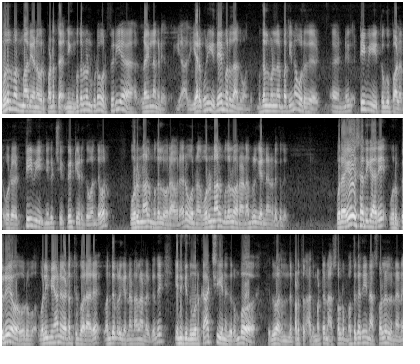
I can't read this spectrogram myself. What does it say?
முதல்வன் மாதிரியான ஒரு படத்தை நீங்கள் முதல்வன் கூட ஒரு பெரிய லைன்லாம் கிடையாது. அது ஏறக்குறைய இதே மாதிரி தான் அதுவும் வந்து. முதல்வன் பார்த்தீங்கன்னா ஒரு டிவி தொகுப்பாளர் ஒரு டிவி நிகழ்ச்சி பேட்டி எடுக்க வந்தவர் ஒரு நாள் முதல்வர் ஆகிறார். ஒரு நாள் ஒரு நாள் முதல்வரான பிறகு என்ன நடக்குது? ஒரு ஐஏஎஸ் அதிகாரி ஒரு பெரிய ஒரு வலிமையான இடத்துக்கு வராரு. வந்த பிறகு என்னென்னலாம் நடக்குது? எனக்கு இது ஒரு காட்சி எனக்கு ரொம்ப இதுவாக இருந்தது. இந்த படத்தில் அது மட்டும் நான் சொல்கிறேன் மொத்த கதையும் நான் சொல்லலை நான்.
